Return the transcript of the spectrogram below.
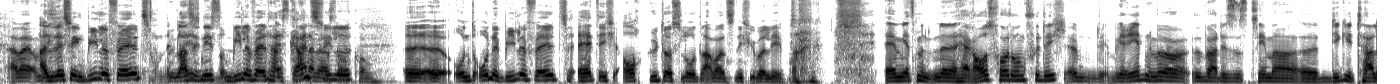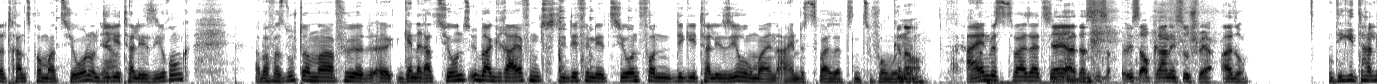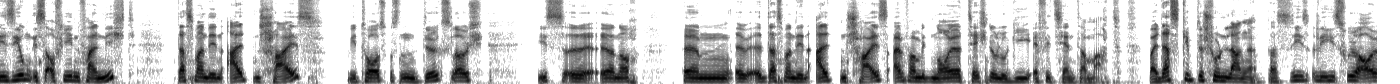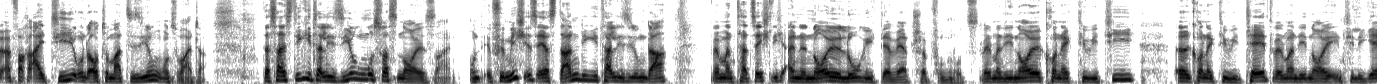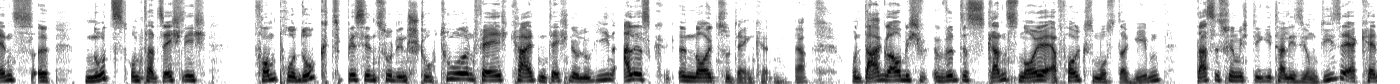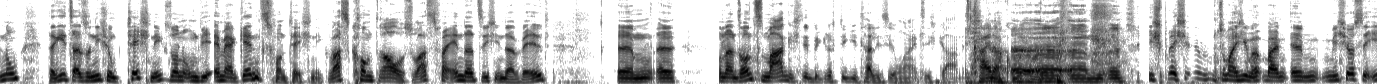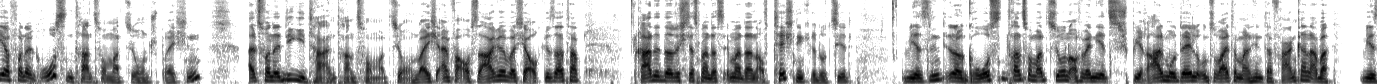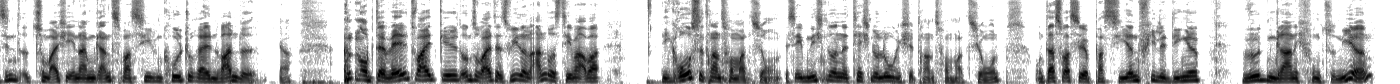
Aber also deswegen Bielefeld, lass ich nicht, Bielefeld hat ganz viele, äh, äh, und ohne Bielefeld hätte ich auch Gütersloh damals nicht überlebt. Ähm, jetzt mit einer Herausforderung für dich. Ähm, wir reden immer über dieses Thema äh, digitale Transformation und ja. Digitalisierung. Aber versuch doch mal für äh, generationsübergreifend die Definition von Digitalisierung mal in ein bis zwei Sätzen zu formulieren. Genau. Ein bis zwei Sätze. Ja, ja, das ist, ist auch gar nicht so schwer. Also, Digitalisierung ist auf jeden Fall nicht, dass man den alten Scheiß, wie Thorsten Dirks, glaube ich, hieß äh, er noch, ähm, äh, dass man den alten Scheiß einfach mit neuer Technologie effizienter macht. Weil das gibt es schon lange. Das hieß, hieß früher auch einfach IT und Automatisierung und so weiter. Das heißt, Digitalisierung muss was Neues sein. Und für mich ist erst dann Digitalisierung da, wenn man tatsächlich eine neue Logik der Wertschöpfung nutzt, wenn man die neue Konnektivität, äh, Konnektivität, wenn man die neue Intelligenz äh, nutzt, um tatsächlich vom Produkt bis hin zu den Strukturen, Fähigkeiten, Technologien, alles äh, neu zu denken. Ja. Und da, glaube ich, wird es ganz neue Erfolgsmuster geben. Das ist für mich Digitalisierung. Diese Erkennung, da geht es also nicht um Technik, sondern um die Emergenz von Technik. Was kommt raus? Was verändert sich in der Welt? Ähm, äh, und ansonsten mag ich den Begriff Digitalisierung eigentlich gar nicht. Keiner. Äh, äh, ähm, äh, ich spreche äh, zum Beispiel beim, äh, mich hörst du eher von der großen Transformation sprechen, als von der digitalen Transformation. Weil ich einfach auch sage, was ich ja auch gesagt habe, gerade dadurch, dass man das immer dann auf Technik reduziert, wir sind in einer großen Transformation, auch wenn jetzt Spiralmodelle und so weiter man hinterfragen kann, aber wir sind zum Beispiel in einem ganz massiven kulturellen Wandel. Ja. Ob der weltweit gilt und so weiter, ist wieder ein anderes Thema, aber die große Transformation ist eben nicht nur eine technologische Transformation. Und das, was hier passieren, viele Dinge würden gar nicht funktionieren,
